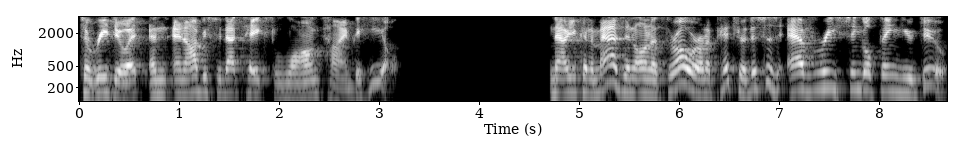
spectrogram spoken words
to redo it. And, and obviously that takes long time to heal. Now you can imagine on a thrower, on a pitcher, this is every single thing you do.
